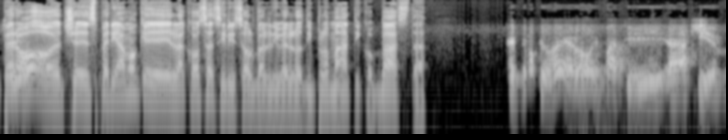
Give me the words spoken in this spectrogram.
però cioè, speriamo che la cosa si risolva a livello diplomatico, basta. È proprio vero, infatti a Kiev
